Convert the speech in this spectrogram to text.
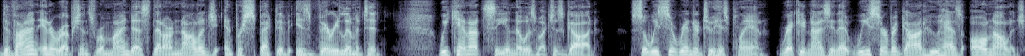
Divine interruptions remind us that our knowledge and perspective is very limited. We cannot see and know as much as God. So we surrender to his plan, recognizing that we serve a God who has all knowledge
